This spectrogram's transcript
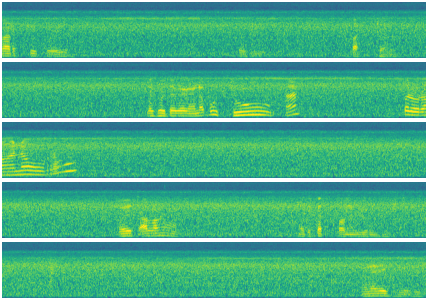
parti koyo. Jadi padang. Lagu tak kena putu. Hah? Pelurangan ora. Oh, itu alangnya. Nanti keton gini. Mana deh sih?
